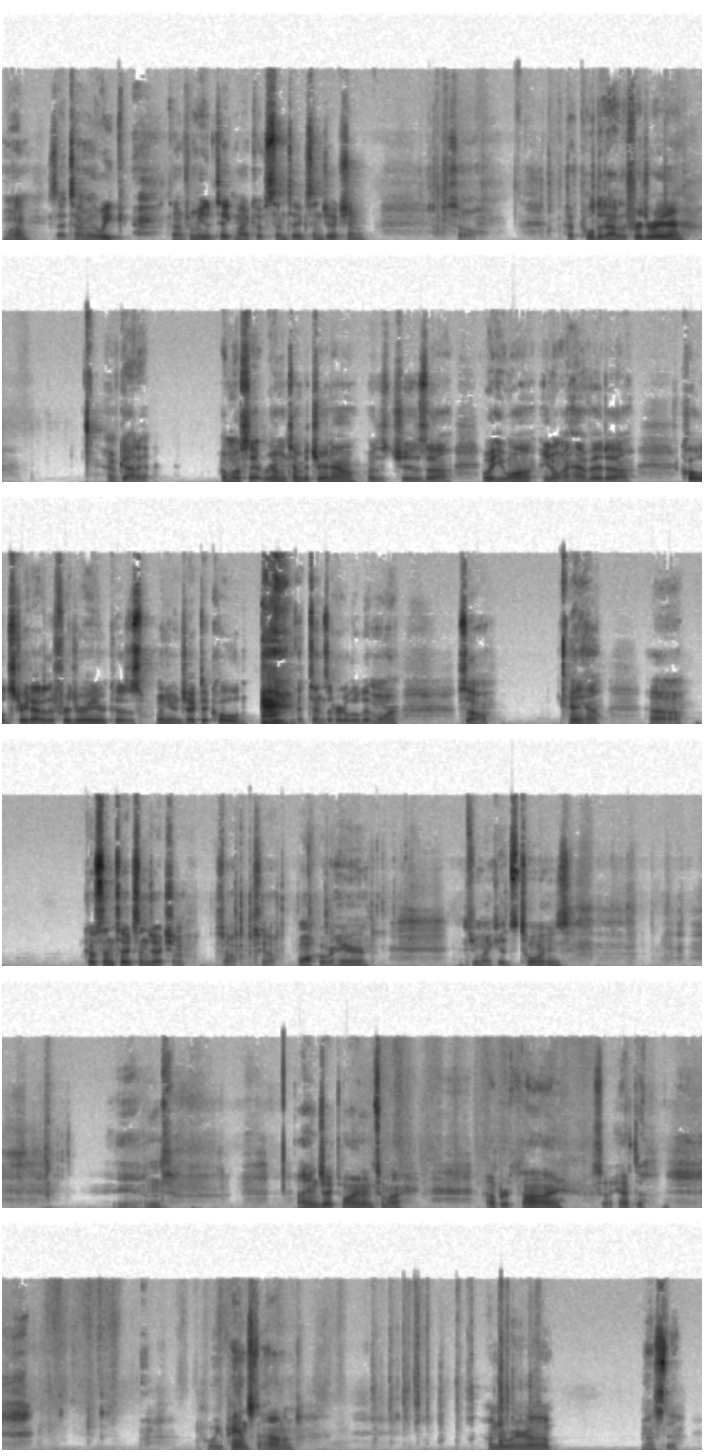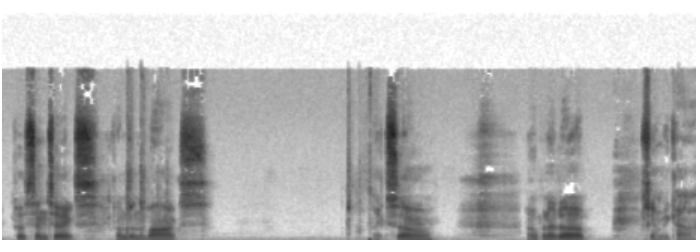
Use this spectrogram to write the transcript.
Well, it's that time of the week. Time for me to take my Cosentyx injection. So I've pulled it out of the refrigerator. I've got it almost at room temperature now, which is uh, what you want. You don't want to have it uh, cold straight out of the refrigerator because when you inject it cold, it tends to hurt a little bit more. So, anyhow, uh, Cosentyx injection. So, I'm just gonna walk over here and through my kids' toys. And I inject mine into my upper thigh. So you have to pull your pants down and underwear up. That's the Cosentyx. Comes in the box. Like so. Open it up. It's going to be kind of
